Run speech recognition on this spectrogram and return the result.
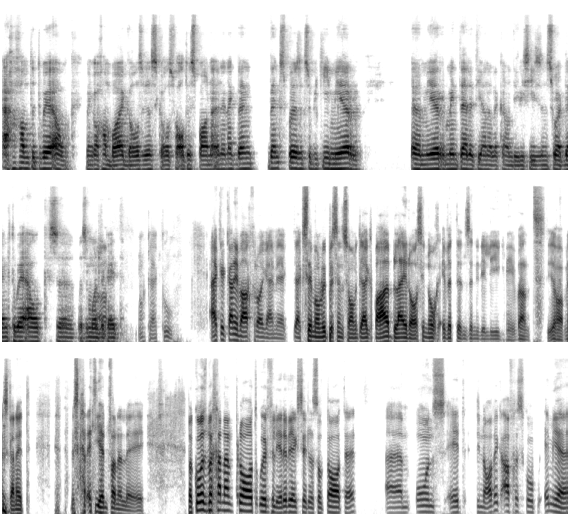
ek gaan gaan te 2 elk. Ek dink daar gaan baie goals wees, goals vir albei spanne in en ek dink dink Spurs het so 'n bietjie meer uh, meer mentality aan hulle kant hierdie season. So ek dink 2 elk is 'n is 'n moontlikheid. Oh, okay, cool. Ek ek kan nie wag vir daai game nie. Ek, ek sê maar 100% saam met jou. Ek's baie bly daar's nie nog Evertons in die league nie, want ja, mens kan net mens kan net een van hulle hê. Maar kom ons begin dan praat oor verlede week se resultate. Ehm um, ons het die naweek afgeskop. MJ,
